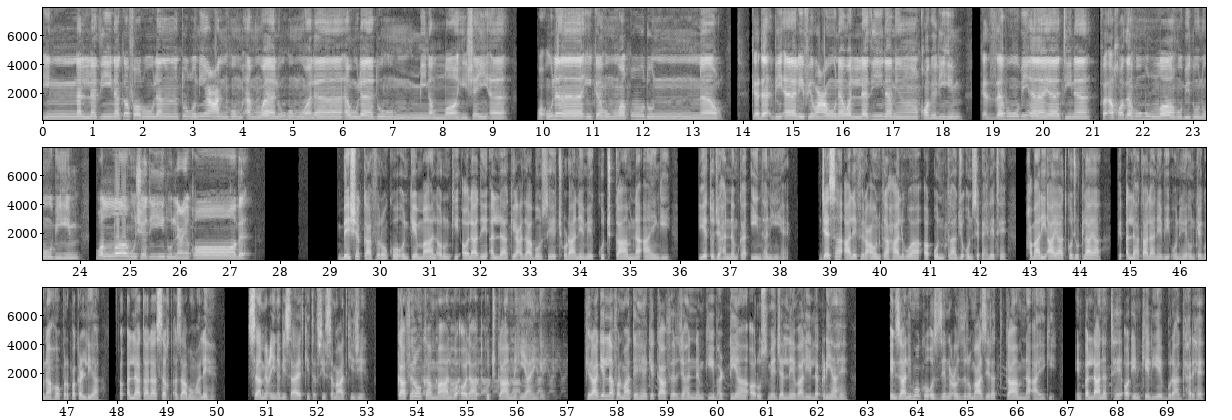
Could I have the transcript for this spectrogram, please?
ان الذين كفروا لن تغني عنهم اموالهم ولا اولادهم من الله شيئا واولئك هم وقود النار كداب ال فرعون والذين من قبلهم كذبوا باياتنا فاخذهم الله بذنوبهم والله شديد العقاب بے شک کافروں کو ان کے مال اور ان کی اولادیں اللہ کے عذابوں سے چھڑانے میں کچھ کام نہ آئیں گی۔ یہ تو جہنم کا ایندھن ہی ہے۔ جیسا آل فرعون کا حال ہوا اور ان کا جو ان سے پہلے تھے، ہماری آیات کو جھٹلایا، پھر اللہ تعالیٰ نے بھی انہیں ان کے گناہوں پر پکڑ لیا اور اللہ تعالیٰ سخت عذابوں والے ہیں۔ سامعین نبی سائد کی تفسیر سماعت کیجیے۔ کافروں کا مال و اولاد کچھ کام نہیں آئیں گے۔ پھر آگے اللہ فرماتے ہیں کہ کافر جہنم کی بھٹیاں اور اس میں جلنے والی لکڑیاں ہیں۔ ان ظالموں کو اس دن عذر معذرت کام نہ آئے گی۔ ان پر لانت ہے اور ان کے لیے برا گھر ہے۔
